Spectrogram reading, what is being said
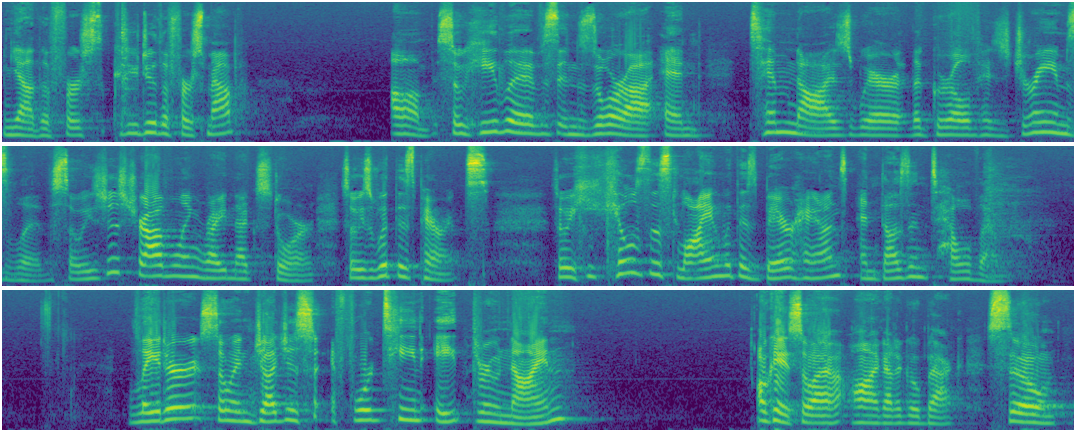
yeah, the first, could you do the first map? Um, so he lives in Zora, and Timnah is where the girl of his dreams lives. So he's just traveling right next door. So he's with his parents. So he kills this lion with his bare hands and doesn't tell them. Later, so in Judges 14, 8 through 9. Okay, so I, oh, I got to go back. So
